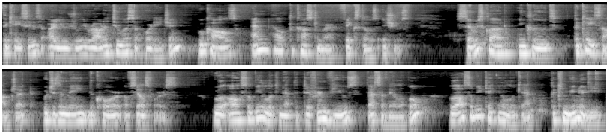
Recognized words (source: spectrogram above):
The cases are usually routed to a support agent who calls and help the customer fix those issues. Service Cloud includes the case object, which is the main, the core of Salesforce. We'll also be looking at the different views that's available. We'll also be taking a look at the community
